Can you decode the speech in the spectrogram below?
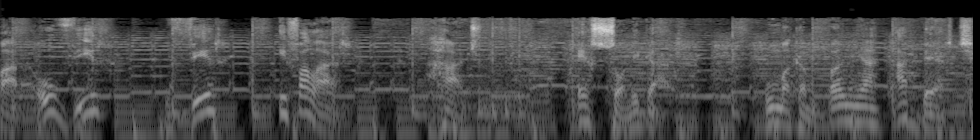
para ouvir, ver e falar. Rádio. É só ligar. Uma campanha aberta.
